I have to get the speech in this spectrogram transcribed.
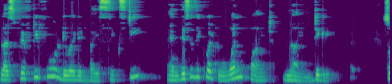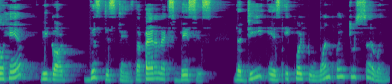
plus 54 divided by 60 and this is equal to 1.9 degree. So here we got this distance, the parallax basis. The d is equal to 1.276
